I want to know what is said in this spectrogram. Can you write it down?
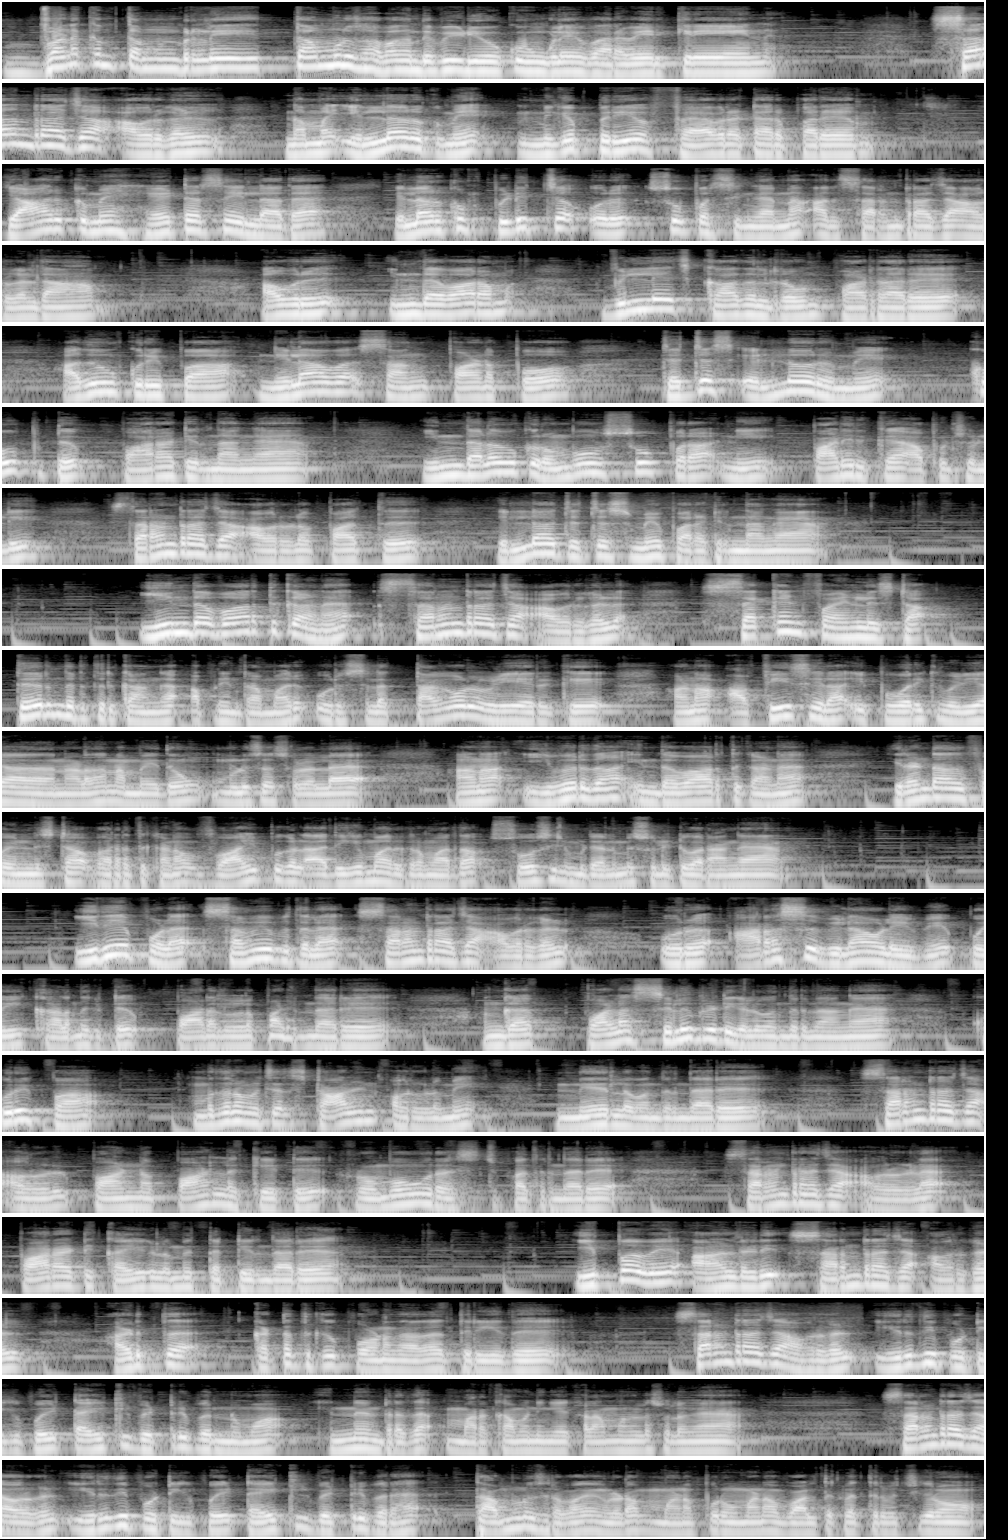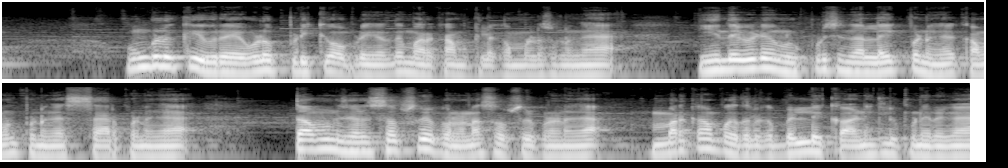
வணக்கம் தமிழர்களே தமிழ் சபாக இந்த வீடியோவுக்கு உங்களை வரவேற்கிறேன். சரண் ராஜா அவர்கள் நம்ம எல்லாருக்குமே மிகப்பெரிய ஃபேவரட்டாக இருப்பார். யாருக்குமே ஹேட்டர்ஸே இல்லாத எல்லாருக்கும் பிடிச்ச ஒரு சூப்பர் சிங்கர்னால் அது சரண் ராஜா அவர்கள் தான் அவர் இந்த வாரம் வில்லேஜ் காதல் ரவுண்ட் பாடுறாரு. அதுவும் குறிப்பாக நிலாவ சாங் பாடப்போ ஜட்ஜஸ் எல்லோருமே கூப்பிட்டு பாராட்டியிருந்தாங்க. இந்த அளவுக்கு ரொம்பவும் சூப்பராக நீ பாடியிருக்க அப்படின்னு சொல்லி சரண்ராஜா அவர்களை பார்த்து எல்லா ஜட்ஜஸுமே பாராட்டியிருந்தாங்க. இந்த வாரத்துக்கான சரண்ராஜா அவர்கள் செகண்ட் ஃபைனலிஸ்ட்டாக தேர்ந்தெடுத்திருக்காங்க அப்படின்ற மாதிரி ஒரு சில தகவல் வெளியே இருக்குது ஆனால் அஃபீஷியலாக இப்போ வரைக்கும் வெளியாகாதனால தான் நம்ம எதுவும் முழுசாக சொல்லலை. ஆனால் இவர் தான் இந்த வாரத்துக்கான இரண்டாவது ஃபைனலிஸ்ட்டாக வர்றதுக்கான வாய்ப்புகள் அதிகமாக இருக்கிற மாதிரி தான் சோசியல் மீடியாலுமே சொல்லிட்டு வராங்க. இதே போல் சமீபத்தில் சரண்ராஜா அவர்கள் ஒரு அரசு விழாவிலையுமே போய் கலந்துக்கிட்டு பாடல்களை பாடியிருந்தார். அங்கே பல செலிப்ரிட்டிகள் வந்திருந்தாங்க. குறிப்பாக முதலமைச்சர் ஸ்டாலின் அவர்களுமே நேரில் வந்திருந்தார். சரண்ராஜா அவர்கள் பாடின பாடலை கேட்டு ரொம்பவும் ரசித்து பார்த்துருந்தாரு. சரண்ராஜா அவர்களை பாராட்டி கைகளுமே தட்டியிருந்தார். இப்போவே ஆல்ரெடி சரண்ராஜா அவர்கள் அடுத்த கட்டத்துக்கு போனதாக தான் தெரியுது. சரண்ராஜா அவர்கள் இறுதிப் போட்டிக்கு போய் டைட்டில் வெற்றி பெறணுமா என்னன்றதை மறக்காமல் நீங்கள் கிளம்பல சொல்லுங்கள் சரண்ராஜா அவர்கள் இறுதிப் போட்டிக்கு போய் டைட்டில் வெற்றி பெற தமிழ் சிறப்பாக எங்களோட மனப்பூர்வமான வாழ்த்துக்களை தெரிவிச்சுக்கிறோம். உங்களுக்கு இவரை எவ்வளோ பிடிக்கும் அப்படிங்கிறத மறக்காமல் கிளக்கமில் சொல்லுங்கள் இந்த வீடியோ உங்களுக்கு பிடிச்சிருந்தா லைக் பண்ணுங்கள் கமெண்ட் பண்ணுங்கள் ஷேர் பண்ணுங்கள் தமிழ் சேனல் சப்ஸ்கிரைப் பண்ணலன்னா சப்ஸ்கிரைப் பண்ணுங்கள் மறக்காமல் பக்கத்தில் இருக்க பெல் ஐக்கானி கிளிக் பண்ணிடுங்க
